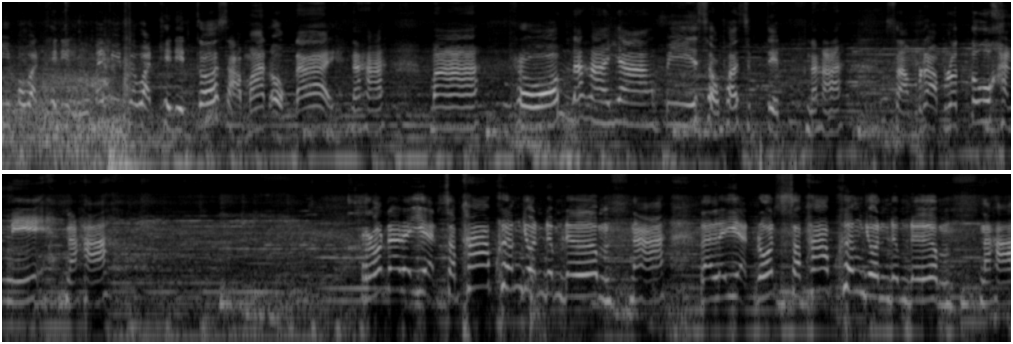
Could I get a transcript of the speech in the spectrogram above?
มีประวัติเครดิตหรือไม่มีประวัติเครดิตก็สามารถออกได้นะคะ มาพร้อมนะคะยางปี 2017 นะคะสำหรับรถตู้คันนี้นะคะ รถรายละเอียดสภาพ เครื่องยนต์เดิมๆนะคะรายละเอียดรถสภาพเครื่องยนต์เดิมๆนะคะ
